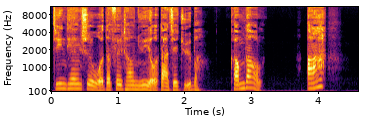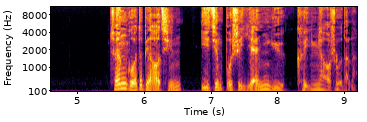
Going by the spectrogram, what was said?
今天是我的非常女友大结局吧？看不到了。”啊！陈果的表情已经不是言语可以描述的了。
